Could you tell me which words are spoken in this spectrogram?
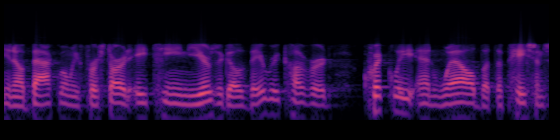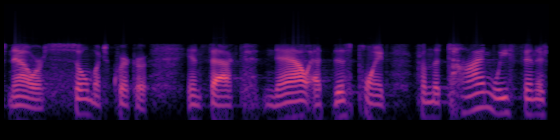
you know back when we first started 18 years ago they recovered quickly and well, but the patients now are so much quicker. In fact, now at this point, from the time we finish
